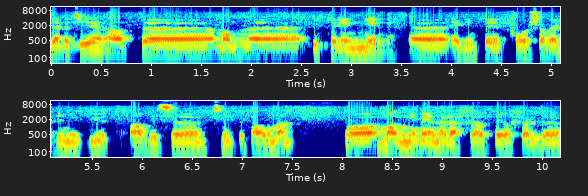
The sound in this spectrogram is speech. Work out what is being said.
Det betyr at uh, man uh, ikke lenger uh, egentlig får så veldig mye ut av disse smittetallene. Og mange mener derfor at det å følge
